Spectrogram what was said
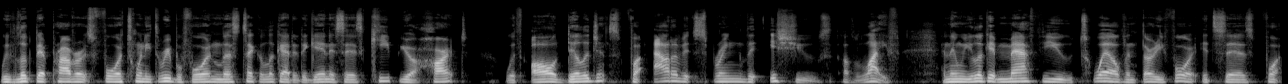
we've looked at Proverbs 4:23 before and let's take a look at it again. It says, "Keep your heart with all diligence, for out of it spring the issues of life." And then when you look at Matthew 12 and 34, it says, "For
